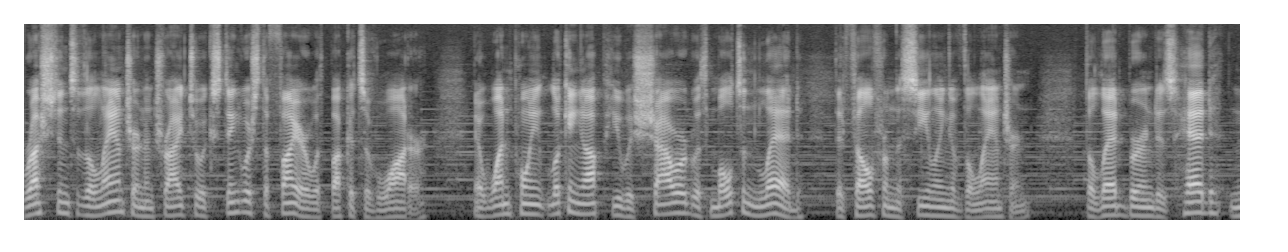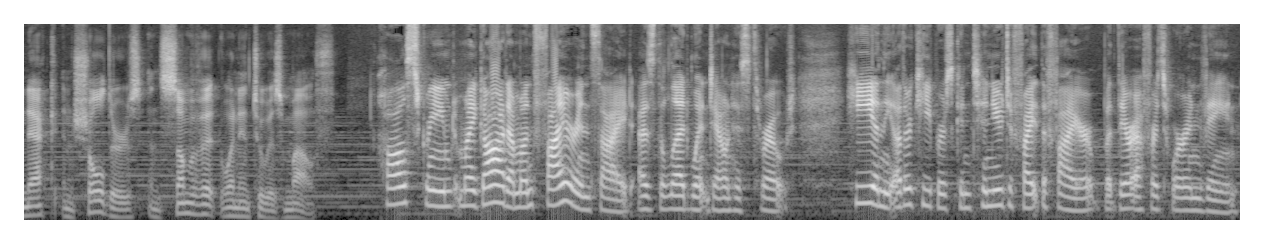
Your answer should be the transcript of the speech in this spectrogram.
rushed into the lantern and tried to extinguish the fire with buckets of water. At one point, looking up, he was showered with molten lead that fell from the ceiling of the lantern. The lead burned his head, neck, and shoulders, and some of it went into his mouth. Hall screamed, My God, I'm on fire inside, as the lead went down his throat. He and the other keepers continued to fight the fire, but their efforts were in vain.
